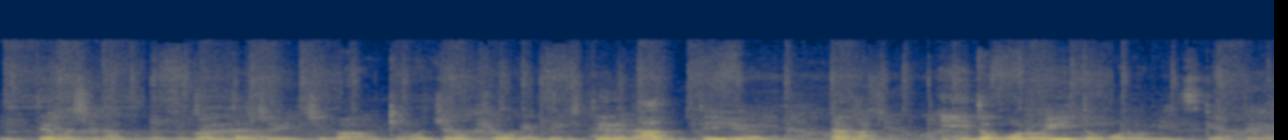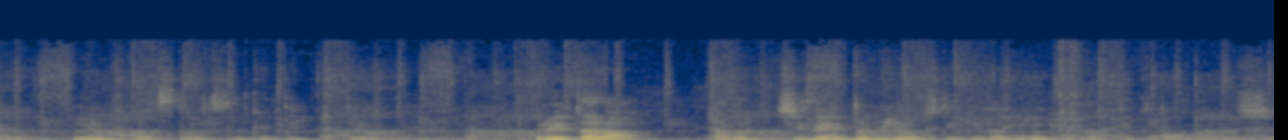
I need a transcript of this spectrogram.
いってほしいなとか自分たちを一番気持ちよく表現できてるなっていうなんかいいところいいところを見つけてグループ活動を続けていってくれたらなんか自然と魅力的なグループになっていくと思うし、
